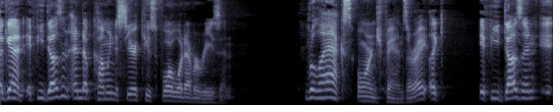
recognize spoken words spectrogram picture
again, if he doesn't end up coming to Syracuse for whatever reason, relax, Orange fans. All right, like if he doesn't, it,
